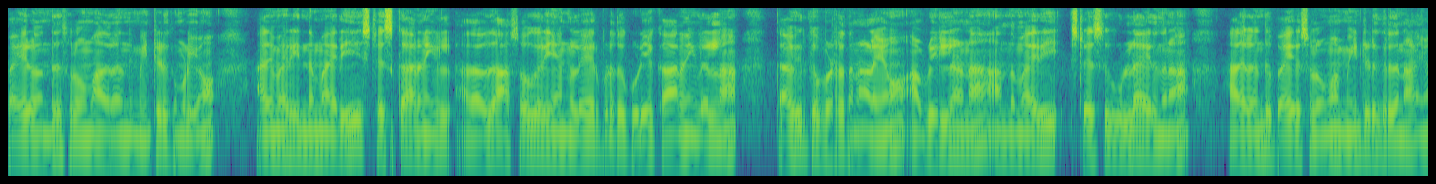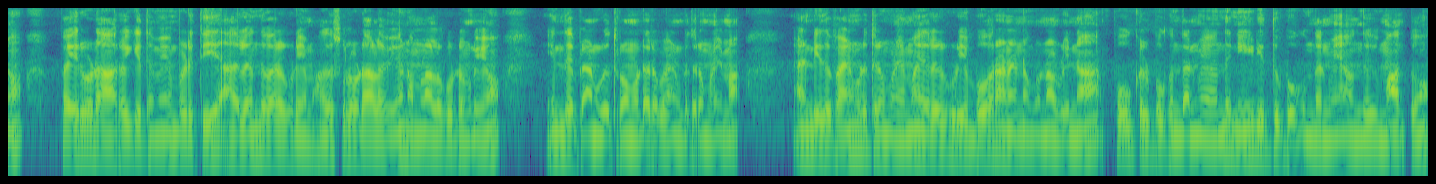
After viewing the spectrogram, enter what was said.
பயிரை வந்து சுலபமாக அதில் வந்து மீட்டெடுக்க முடியும். அதே மாதிரி இந்த மாதிரி ஸ்ட்ரெஸ் காரணிகள் அதாவது அசௌகரியங்கள் ஏற்படுத்தக்கூடிய காரணிகள் எல்லாம் தவிர்க்கப்படுறதுனாலையும் அப்படி இல்லைன்னா அந்த மாதிரி ஸ்ட்ரெஸ்ஸுக்கு உள்ளாக இருந்ததுன்னா அதுலேருந்து பயிரை சுலபமாக மீட்டெடுக்கிறதுனாலையும் பயிரோட ஆரோக்கியத்தை மேம்படுத்தி அதுலேருந்து வரக்கூடிய மகசூலோட அளவையும் நம்மளால் கூட்ட முடியும். இந்த பிளான் குரோத் ரோமோட்டரை பயன்படுத்துகிற மூலயமா. அண்ட் இதை பயன்படுத்துகிற மூலயமா இதில் இருக்கக்கூடிய போரான் என்ன பண்ணும் அப்படின்னா பூக்கள் பூக்கும் தன்மையை வந்து நீடித்து பூக்கும் தன்மையாக வந்து மாற்றும்.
